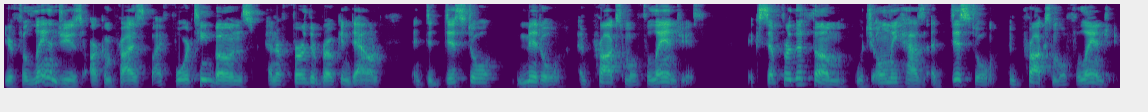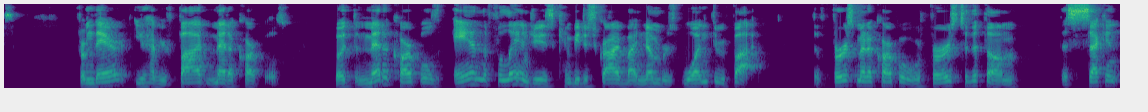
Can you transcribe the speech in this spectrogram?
Your phalanges are comprised by 14 bones and are further broken down into distal, middle, and proximal phalanges except for the thumb, which only has a distal and proximal phalanges. From there, you have your five metacarpals. Both the metacarpals and the phalanges can be described by numbers 1 through 5. The first metacarpal refers to the thumb, the second,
